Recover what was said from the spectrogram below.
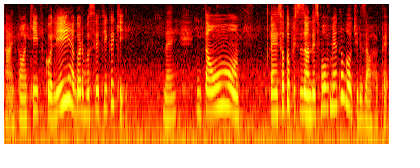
tá, então aqui ficou ali, agora você fica aqui. né? Então, é, se eu estou precisando desse movimento, eu vou utilizar o rapé.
